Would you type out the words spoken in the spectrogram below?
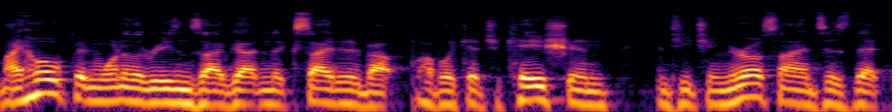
my hope and one of the reasons I've gotten excited about public education and teaching neuroscience is that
